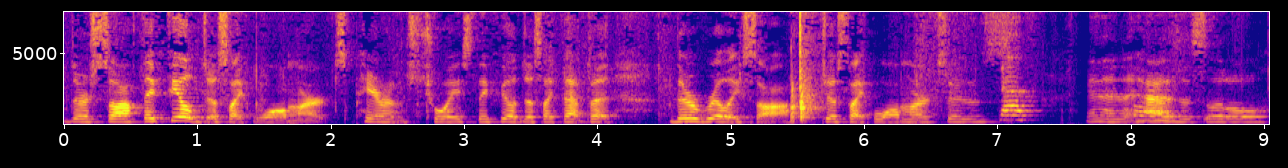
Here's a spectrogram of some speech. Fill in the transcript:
they're soft. They feel just like Walmart's Parents' Choice. They feel just like that, but they're really soft, just like Walmart's is. And then it has this little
